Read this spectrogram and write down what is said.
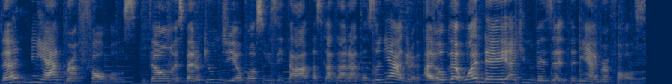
The Niagara Falls. Então, espero que um dia eu possa visitar as cataratas do Niagara. I hope that one day I can visit the Niagara Falls.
